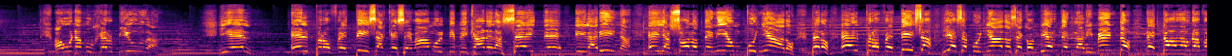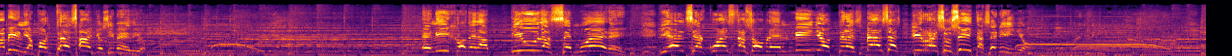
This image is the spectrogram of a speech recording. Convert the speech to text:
a una mujer viuda. Y él, él profetiza que se va a multiplicar el aceite y la harina. Ella solo tenía un puñado, pero él profetiza y ese puñado se convierte en el alimento de toda una familia por tres años y medio. El hijo de la viuda se muere y él se acuesta sobre el niño tres veces y resucita ese niño.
